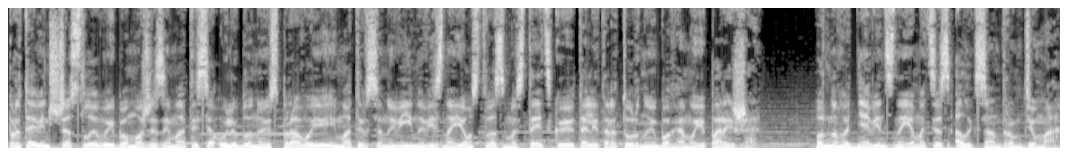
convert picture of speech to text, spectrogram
Проте він щасливий, бо може займатися улюбленою справою і мати все нові й нові знайомства з мистецькою та літературною богемою Парижа. Одного дня він знайомиться з Олександром Дюма,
